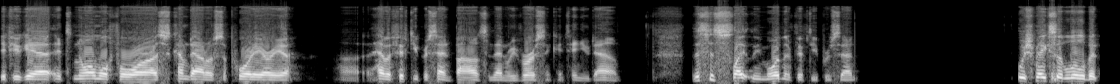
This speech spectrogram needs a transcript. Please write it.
if you get, it's normal for us to come down to a support area, uh, have a 50% bounce, and then reverse and continue down. This is slightly more than 50%, which makes it a little bit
